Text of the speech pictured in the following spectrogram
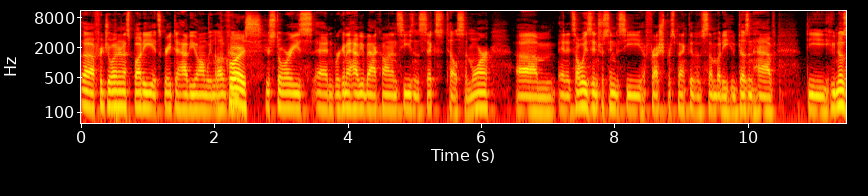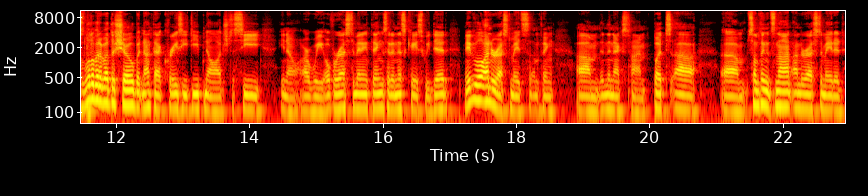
uh, for joining us, buddy. It's great to have you on. We love your- course. your, stories, and we're gonna have you back on in season six to tell some more. Um, and it's always interesting to see a fresh perspective of somebody who doesn't have the who knows a little bit about the show, but not that crazy deep knowledge to see, you know, are we overestimating things? And in this case, we did. Maybe we'll underestimate something um, in the next time. But uh, um, something that's not underestimated,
